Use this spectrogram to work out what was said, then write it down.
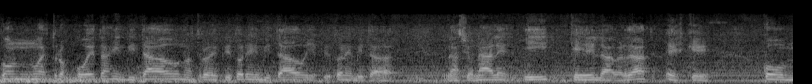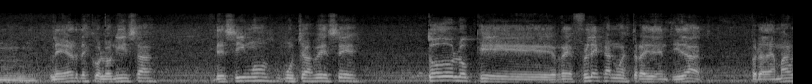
con nuestros poetas invitados, nuestros escritores invitados y escritoras invitadas nacionales y que la verdad es que con Leer Descoloniza decimos muchas veces todo lo que refleja nuestra identidad, pero además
